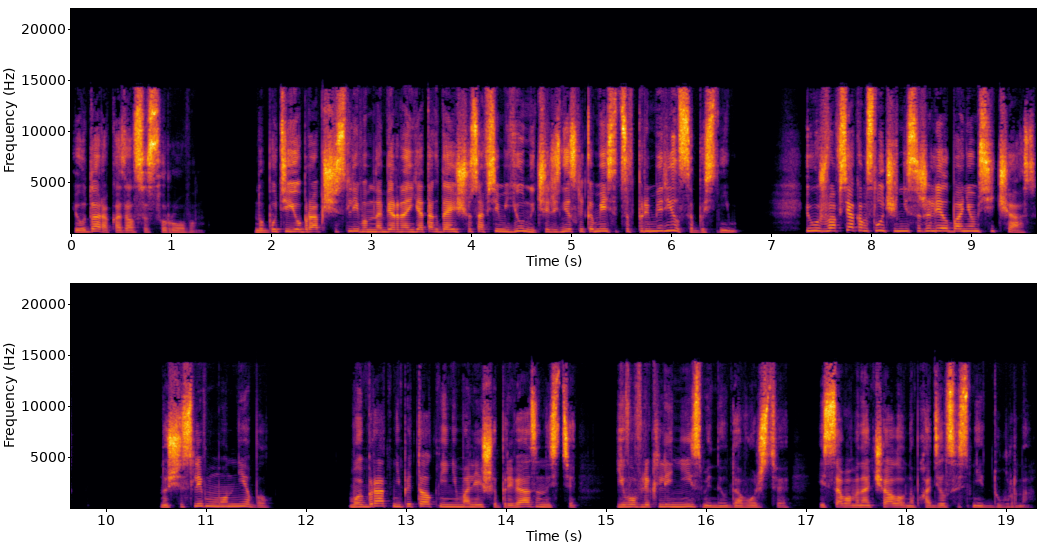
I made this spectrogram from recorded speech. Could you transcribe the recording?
и удар оказался суровым. Но будь ее брак счастливым, наверное, я тогда еще совсем юный, через несколько месяцев примирился бы с ним. И уж во всяком случае не сожалел бы о нем сейчас. Но счастливым он не был. Мой брат не питал к ней ни малейшей привязанности, его влекли низменные удовольствия, и с самого начала он обходился с ней дурно.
